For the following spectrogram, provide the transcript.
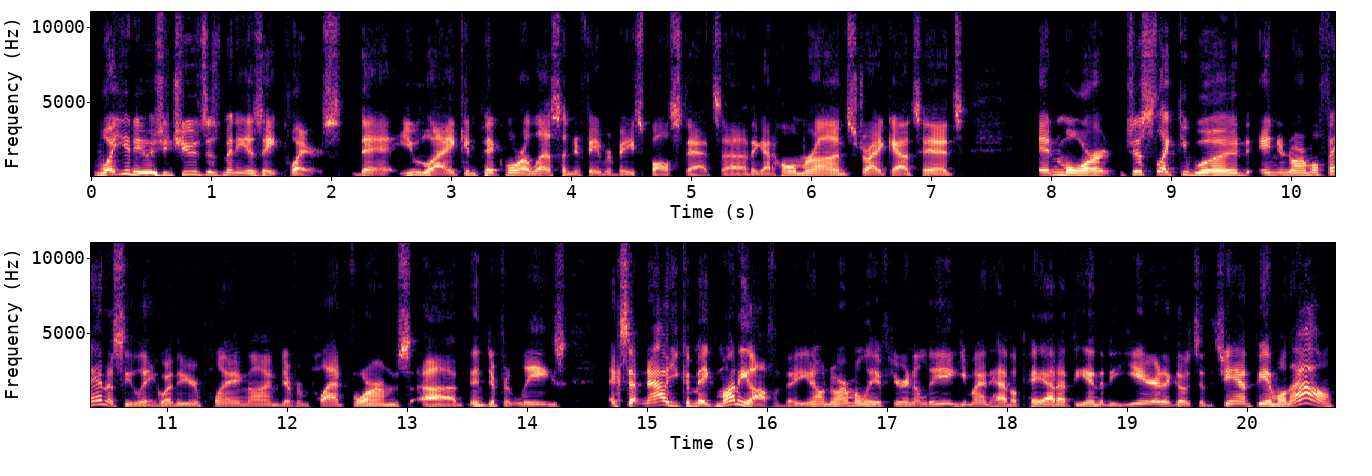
What you do is you choose as many as eight players that you like and pick more or less on your favorite baseball stats. Uh, they got home runs, strikeouts, hits and more, just like you would in your normal fantasy league, whether you're playing on different platforms uh, in different leagues except now you can make money off of it. You know, normally if you're in a league, you might have a payout at the end of the year that goes to the champion. Well, now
